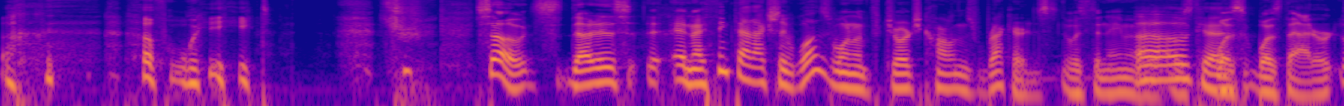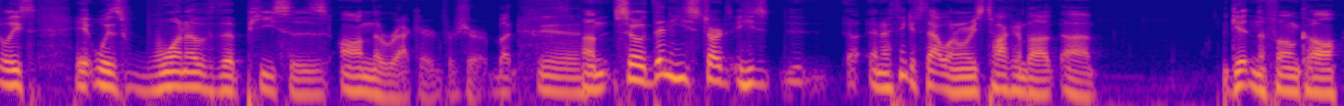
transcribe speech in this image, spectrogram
of weed. So that is, and I think that actually was one of George Carlin's records. Was the name of it? Oh, was, okay. Was was that, or at least it was one of the pieces on the record for sure. But Yeah. um, so then he starts. He's, and I think it's that one where he's talking about uh, getting the phone call.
